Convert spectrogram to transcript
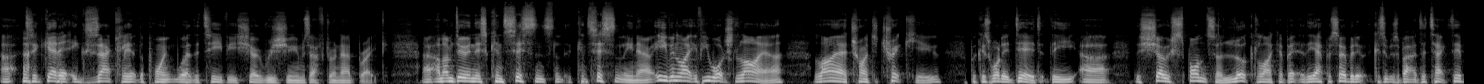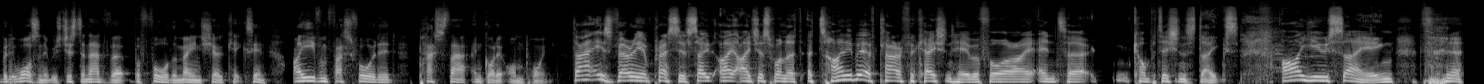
Uh, to get it exactly at the point where the TV show resumes after an ad break. Uh, and I'm doing this consistent, consistently now. Even like if you watch Liar, Liar tried to trick you because what it did, the uh, the show sponsor looked like a bit of the episode, but because it, was about a detective, but it wasn't. It was just an advert before the main show kicks in. I even fast forwarded past that and got it on point. That is very impressive. So I, I just want a, a tiny bit of clarification here before I enter competition stakes. Are you saying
